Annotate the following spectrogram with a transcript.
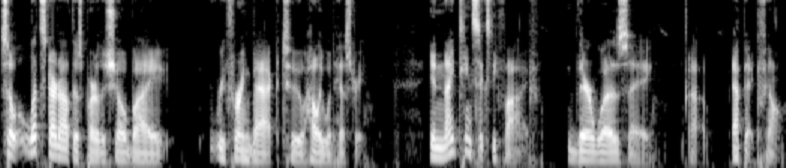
So let's start out this part of the show by referring back to Hollywood history. In 1965, there was a uh, epic film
